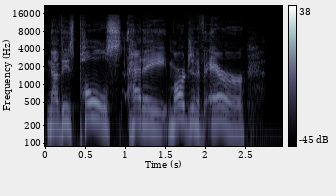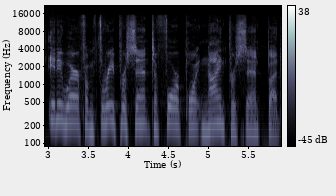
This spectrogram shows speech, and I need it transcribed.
Now these polls had a margin of error anywhere from 3% to 4.9 percent, but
